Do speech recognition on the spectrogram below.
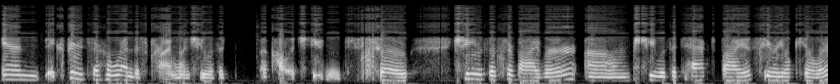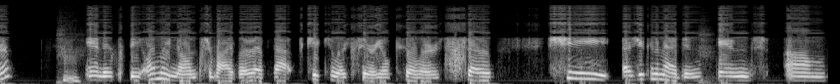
and experienced a horrendous crime when she was a, a college student. So she is a survivor. Um, she was attacked by a serial killer hmm. and is the only known survivor of that particular serial killer. So she, as you can imagine, gained um,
